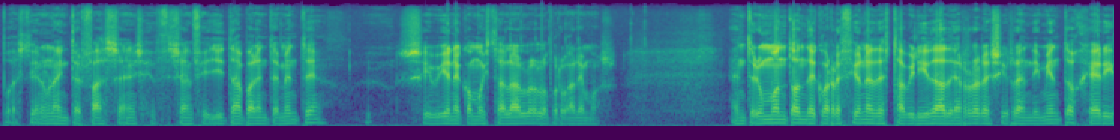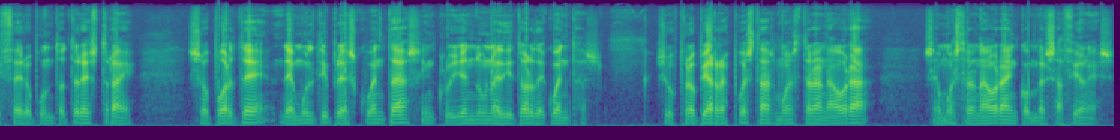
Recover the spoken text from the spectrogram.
Pues tiene una interfaz sencillita aparentemente si viene cómo instalarlo, lo probaremos. Entre un montón de correcciones de estabilidad, de errores y rendimiento, Geri 0.3 trae soporte de múltiples cuentas, incluyendo un editor de cuentas. Sus propias respuestas muestran ahora, se muestran ahora en conversaciones.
